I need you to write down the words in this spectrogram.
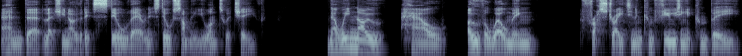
and uh, lets you know that it's still there and it's still something you want to achieve. Now, we know how overwhelming, frustrating, and confusing it can be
